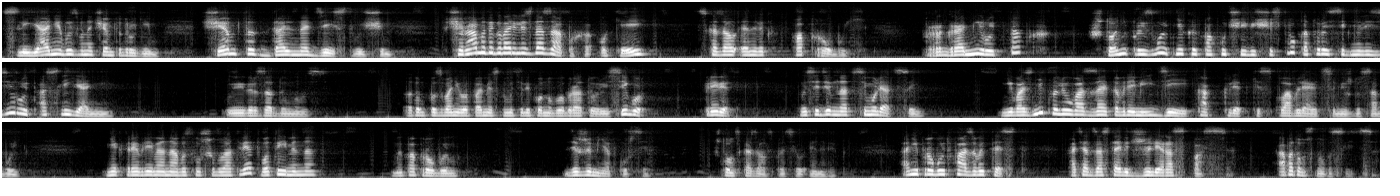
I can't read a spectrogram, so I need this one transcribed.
Слияние вызвано чем-то другим, чем-то дальнодействующим. Вчера мы договорились до запаха. Окей, — сказал Энвик, — попробуй программируй так, что они производят некое пахучее вещество, которое сигнализирует о слиянии. Уивер задумалась. Потом позвонила по местному телефону в лаборатории. «Сигур, привет. Мы сидим над симуляцией. Не возникло ли у вас за это время идеи, как клетки сплавляются между собой?» Некоторое время она выслушивала ответ. «Вот именно. Мы попробуем. Держи меня в курсе». «Что он сказал?» — спросил Эновик. «Они пробуют фазовый тест» хотят заставить желе распасться, а потом снова слиться.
